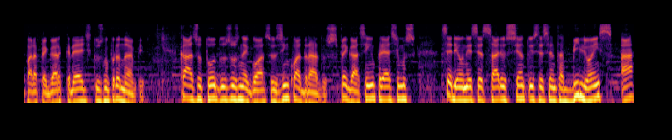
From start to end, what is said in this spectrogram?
para pegar créditos no Pronamp. Caso todos os negócios enquadrados pegassem empréstimos, seriam necessários 160 bilhões a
